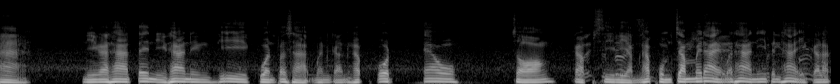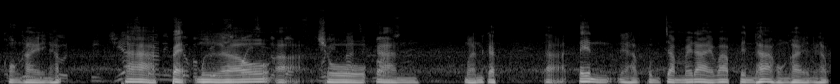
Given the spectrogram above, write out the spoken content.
อ่า นี่ก็ท่าเต้นอีกท่าหนึ่งที่กวนประสาทเหมือนกันครับ กด L 2 กับสี่เหลี่ยมนะครับ ผมจำไม่ได้ว่าท่านี้เป็นท่าเอกลักษณ์ของใครนะครับถ้าแปะมือแล้วอ่าโชว์การเหมือนกับอ่าเต้นเนะครับ ผมจำไม่ได้ว่าเป็นท่าของใครนะครับ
